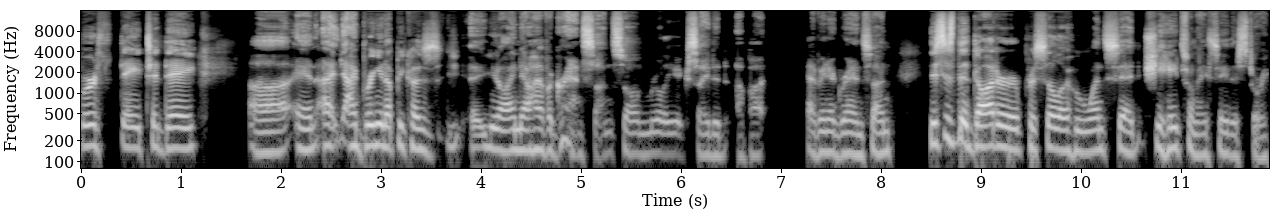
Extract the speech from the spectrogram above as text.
birthday today. Uh, and I, I bring it up because, uh, you know, I now have a grandson. So I'm really excited about having a grandson. This is the daughter, Priscilla, who once said, she hates when I say this story.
